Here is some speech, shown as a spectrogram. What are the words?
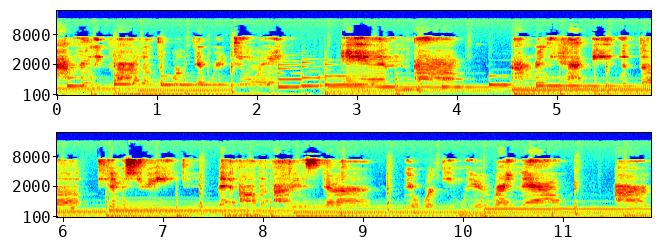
I'm really proud of the work that we're doing, and um, I'm really happy with the chemistry that all the artists that are we're working with right now are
